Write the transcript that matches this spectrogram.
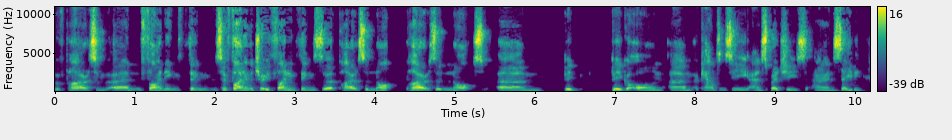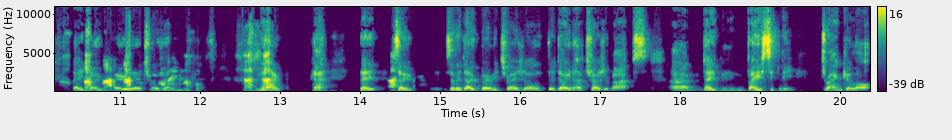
of pirates and, and, finding things. So finding the truth, finding things that pirates are not. Pirates are not um, big big on um, accountancy and spreadsheets and saving. They don't bury their treasure. Are they not? no. they so so they don't bury treasure. They don't have treasure maps. Um, they basically drank a lot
